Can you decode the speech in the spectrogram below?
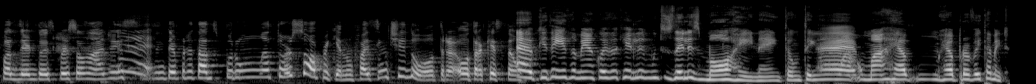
fazer dois personagens É. interpretados por um ator só, porque não faz sentido outra, outra questão. É, porque tem também a coisa que ele- muitos deles morrem, né? Então tem uma, É. uma rea- um reaproveitamento.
